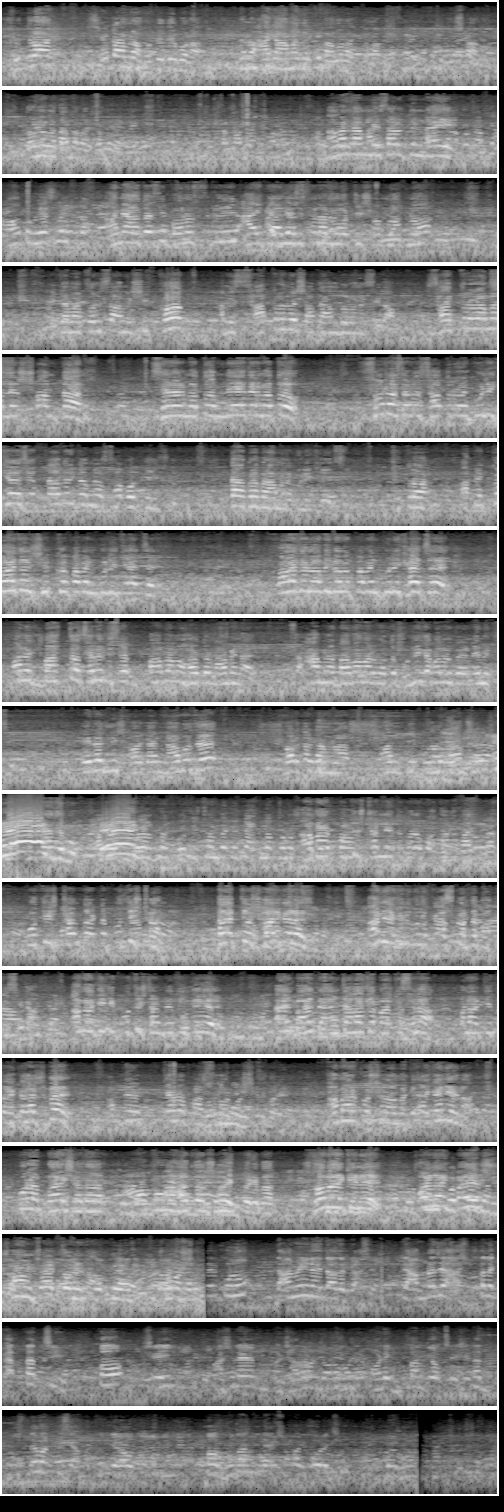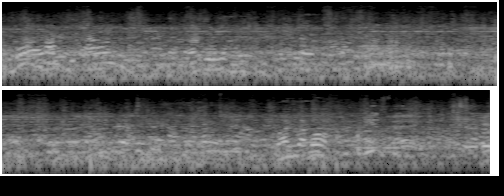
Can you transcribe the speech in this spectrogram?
সুতরাং সেটা আমরা হতে দেব না। কেন আগে আমাদেরকে ভালো রাখতে হবে। ধন্যবাদ আপনাদের। আমার নাম নেসারউদ্দিন নাইক আহত হয়েছিলেন? আমি আদর্শী বনশ্রী আইডিয়াল স্কুলের সংলগ্ন। এটা আমার পরিচয়, আমি শিক্ষক, আমি ছাত্রদের সাথে আন্দোলনে ছিলাম। ছাত্ররা আমাদের সন্তান, ছেলের মতো, মেয়েদের মতো। ছোট ছোট ছাত্ররা গুলি খেয়েছে, তাদেরকে আমরা সাপোর্ট দিয়েছি। তারপর আবার আমরা গুলি খেয়েছি। সুতরাং আপনি কয়জন শিক্ষক পাবেন গুলি খেয়েছে? কয়জন অভিভাবক পাবেন গুলি খেয়েছে? অনেক বাচ্চা ছেড়ে দিচ্ছে বাবা মা হয়তো নামে নাই। আমরা বাবা মার মতো ভূমিকা পালন করে নেমেছি। এটা যদি সরকার না বোঝে সরকারকে আমরা শান্তিপূর্ণ দেবো। প্রতিষ্ঠান থেকে আমার প্রতিষ্ঠান নিয়ে তো কোনো কথা না ভাই। প্রতিষ্ঠান তো একটা প্রতিষ্ঠান। দায়িত্ব সরকারের। আমি এখানে কোনো কাজ করতে পারতেছি না। আমাকে কি প্রতিষ্ঠান বেতন দিবে এই ভাই ব্যাংক চালাতে পারতেছি না? ওনার কি টাকা আসবে? আপনি কেন কোশ্চেন করেন? আমার কোশ্চেন আমাকে একা নিয়ে না, পুরো বাইশ হাজার আহত শহীদ পরিবার সবাইকে নিয়ে অনেক ভাইয়ের সংসার চলে না। কোনো দামই নাই তাদের কাছে। যে আমরা যে হাসপাতালে কাটাচ্ছি তো সেই আসলে সাধারণ জনগণের অনেক ভোগান্তি হচ্ছে, সেটা বুঝতে পারতেছি আমরা নিজেরাও তো ভোগান্তি এক সময় করেছি।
